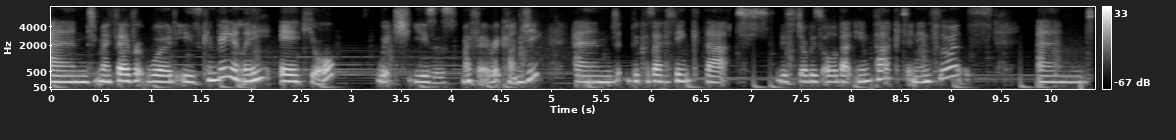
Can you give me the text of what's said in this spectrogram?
And my favorite word is conveniently eikyo, which uses my favorite kanji. And because I think that this job is all about impact and influence. And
